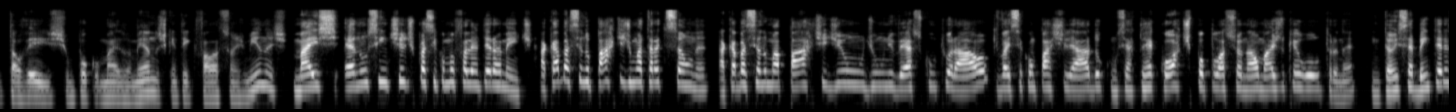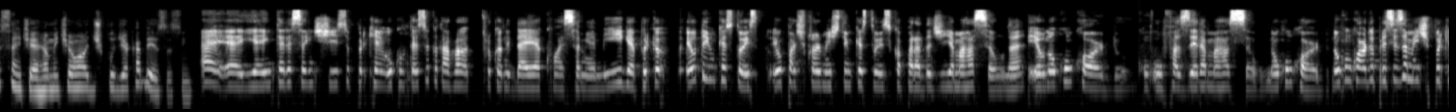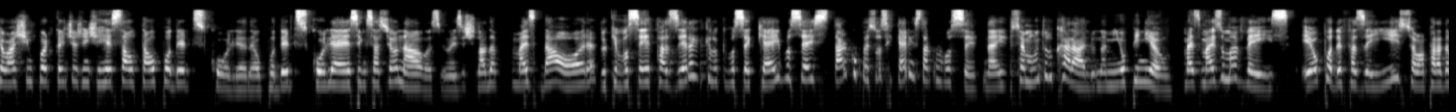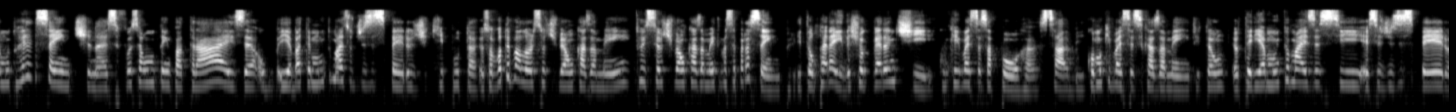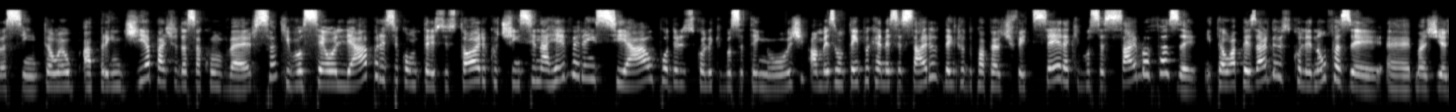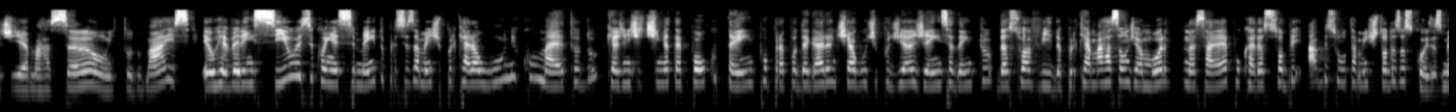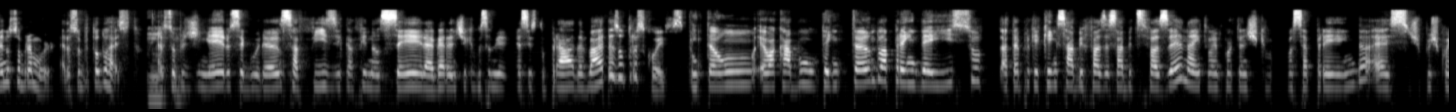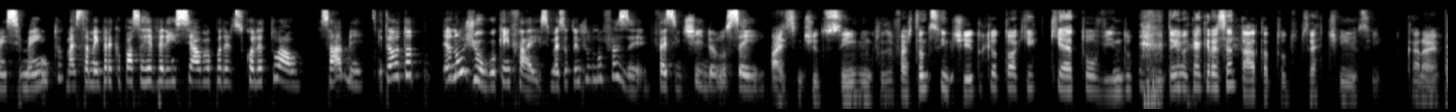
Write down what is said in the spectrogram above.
talvez um pouco mais ou menos, quem tem que falar são as minas, mas é num sentido, tipo assim, como eu falei anteriormente, acaba sendo parte de uma tradição, né? Acaba sendo uma parte de um, de um universo cultural que vai ser compartilhado com certo recorte populacional mais do que o outro, né? Então isso é bem interessante, é realmente uma de explodir a cabeça, assim. É, é, e é interessante isso, porque o contexto que eu tava trocando ideia com essa minha amiga é porque eu, eu tenho questões, eu particularmente tenho questões com a parada de amarração, né? Eu não concordo com o fazer amarração, não concordo. Não concordo precisamente porque eu acho importante a gente ressaltar o poder de escolha, né? O poder de escolha é sensacional, assim, não existe nada mais da hora do que você fazer aquilo que você quer e você estar com pessoas que querem estar com você, né? Isso é muito do caralho, na minha opinião. Mas, mais uma vez, eu poder fazer isso é uma parada muito recente, né? Se fosse há um tempo atrás, eu ia bater muito mais o desespero de que, puta, eu só vou ter valor se eu tiver um casamento, e se eu tiver um casamento vai ser pra sempre. Então, peraí, deixa eu garantir com quem vai ser essa porra, sabe? Como que vai ser esse casamento? Então, eu teria muito mais esse, esse desespero, assim. Então, eu aprendi a partir dessa conversa que você olhar para esse contexto histórico te ensina a reverenciar o poder de escolha que você tem hoje, ao mesmo tempo que é necessário, dentro do papel de feiticeira, que você saiba fazer. Então, apesar de eu escolher não fazer é, magia de amarração e tudo mais, eu reverencio esse conhecimento precisamente porque era o único método que a gente tinha até pouco tempo para poder garantir algum tipo de agência dentro da sua vida. Porque a amarração de amor nessa época era sobre absolutamente todas as coisas, menos sobre amor. Era sobre todo o resto. Uhum. Era sobre dinheiro, segurança física, financeira, garantir que você não ia ser estuprada, várias outras coisas. Então, eu acabo tentando aprender isso, até porque quem sabe fazer sabe desfazer, né? Então é importante que você aprenda esse tipo de conhecimento, mas também para que eu possa reverenciar o meu poder de escolha atual, sabe? Então eu tô, eu não julgo quem faz, mas eu tento não fazer. Faz sentido? Eu não sei. Faz sentido sim. Inclusive faz tanto sentido que eu tô aqui quieto ouvindo. Não tenho o que acrescentar, tá tudo certinho, assim. Caralho.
